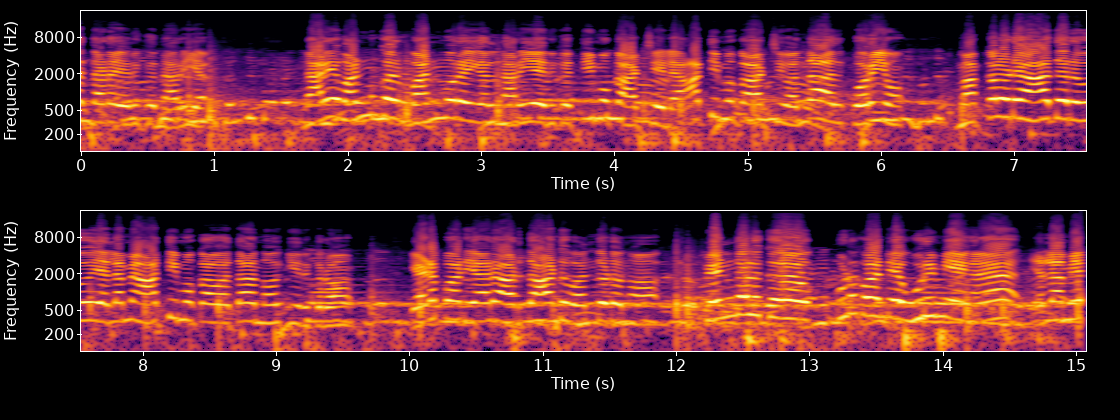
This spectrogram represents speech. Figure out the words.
வந்து தடை இருக்குது நிறைய. நிறைய வன்முக வன்முறைகள் நிறைய இருக்குது திமுக ஆட்சியில். அதிமுக ஆட்சி வந்தால் அது குறையும். மக்களுடைய ஆதரவு எல்லாமே அதிமுகவை தான் நோக்கி இருக்கிறோம். எடப்பாடியார் அடுத்த ஆண்டு வந்துடணும். பெண்களுக்கு கொடுக்க வேண்டிய உரிமையை எல்லாமே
